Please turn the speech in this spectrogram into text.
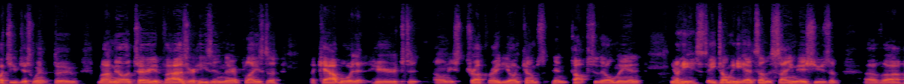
what you just went through. My military advisor, he's in there, plays a, a cowboy that hears it on his truck radio and comes and talks to the old man. You know, he he told me he had some of the same issues of of uh,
